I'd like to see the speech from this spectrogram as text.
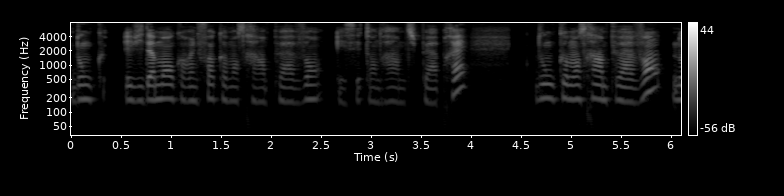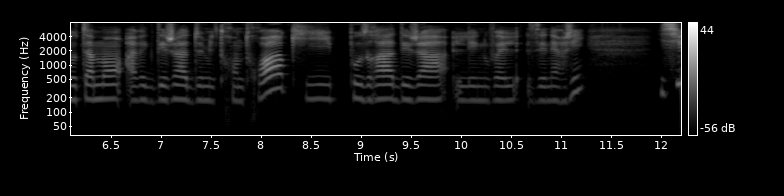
donc évidemment, encore une fois, commencera un peu avant et s'étendra un petit peu après. Donc commencera un peu avant, notamment avec déjà 2033 qui posera déjà les nouvelles énergies. Ici,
